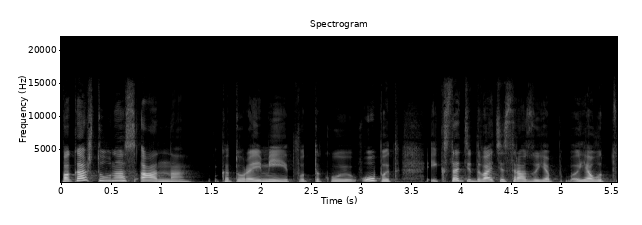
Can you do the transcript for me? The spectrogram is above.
Пока что у нас Анна которая имеет вот такой опыт. И, кстати, давайте сразу я, я вот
